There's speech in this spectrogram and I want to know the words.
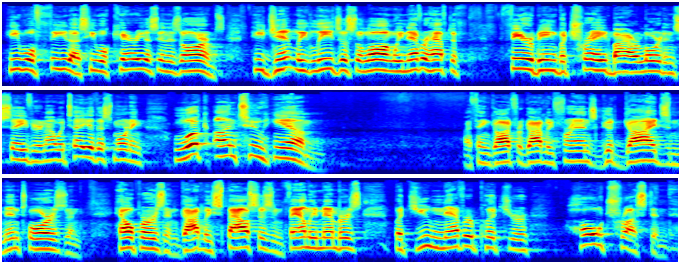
He will feed us, He will carry us in His arms. He gently leads us along. We never have to fear being betrayed by our Lord and Savior. And I would tell you this morning look unto Him. I thank God for godly friends, good guides and mentors and helpers and godly spouses and family members, but you never put your whole trust in them.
